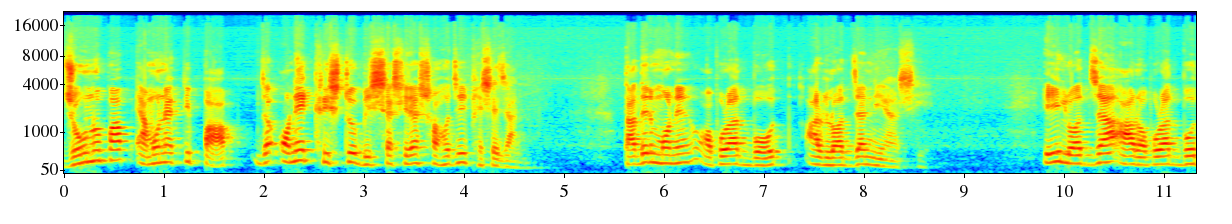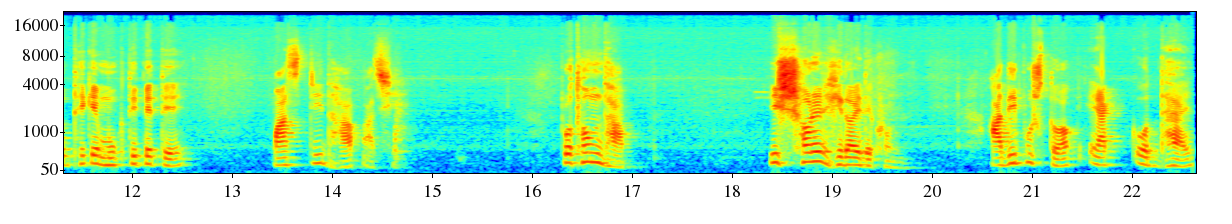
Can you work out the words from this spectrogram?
যৌন পাপ এমন একটি পাপ যা অনেক খ্রিস্ট বিশ্বাসীরা সহজেই ফেঁসে যান। তাদের মনে অপরাধ বোধ আর লজ্জা নিয়ে আসে। এই লজ্জা আর অপরাধ বোধ থেকে মুক্তি পেতে পাঁচটি ধাপ আছে। প্রথম ধাপ, ঈশ্বরের হৃদয় দেখুন। আদি পুস্তক এক অধ্যায়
